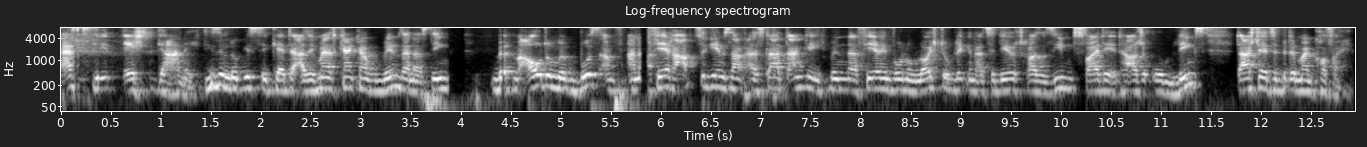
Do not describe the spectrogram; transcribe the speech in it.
das geht echt gar nicht. Diese Logistikkette, also ich meine, es kann kein Problem sein, das Ding mit dem Auto, mit dem Bus an, an der Fähre abzugeben, sagen, alles klar, danke, ich bin in der Ferienwohnung Leuchtturmblick in der CDU-Straße 7, zweite Etage oben links, da stellst du bitte meinen Koffer hin.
